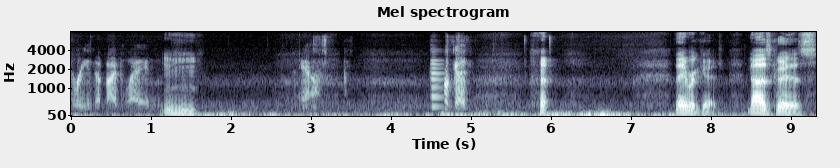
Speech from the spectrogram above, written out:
three that I played. Mm hmm Yeah, they were good. They were good. Not as good as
